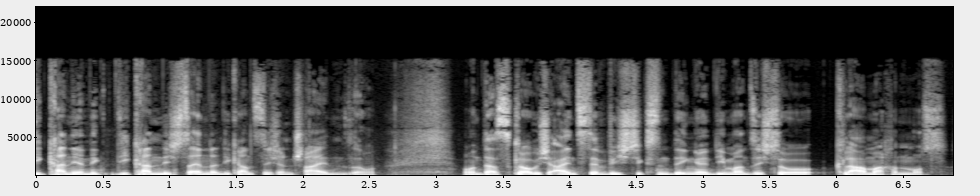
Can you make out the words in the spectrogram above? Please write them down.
Die kann ja nicht, die kann nichts ändern, die kann es nicht entscheiden, so. Und das ist, glaube ich, eins der wichtigsten Dinge, die man sich so klar machen muss.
